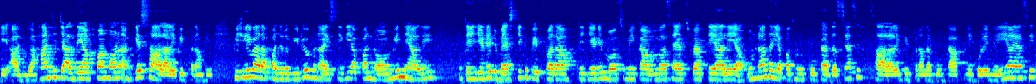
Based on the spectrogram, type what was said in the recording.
ਕੇ ਆ ਜਾਊਗਾ ਹਾਂਜੀ ਚੱਲਦੇ ਹਾਂ ਆਪਾਂ ਹੁਣ ਅੱਗੇ ਸਾਲ ਵਾਲੇ ਪੇਪਰਾਂ ਤੇ। ਪਿਛਲੀ ਵਾਰ ਆਪਾਂ ਜਦੋਂ ਵੀਡੀਓ ਬਣਾਈ ਸੀਗੀ ਆਪਾਂ 9 ਮਹੀਨਿਆਂ ਵਾਲੇ ਤੇ ਜਿਹੜੇ ਡੋਮੈਸਟਿਕ ਪੇਪਰ ਆ ਤੇ ਜਿਹੜੇ ਮੌਸਮੀ ਕੰਮ ਆ, ਸੈਰ ਸਪਾਟੇ ਵਾਲੇ ਆ, ਉਹਨਾਂ ਦਾ ਹੀ ਆਪਾਂ ਤੁਹਾਨੂੰ ਕੋਟਾ ਦੱਸਿਆ ਸੀ। ਸਾਲ ਵਾਲੇ ਪੇਪਰਾਂ ਦਾ ਕੋਟਾ ਆਪਣੇ ਕੋਲੇ ਨਹੀਂ ਆਇਆ ਸੀ।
